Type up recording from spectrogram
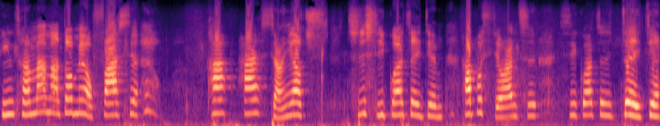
平常妈妈都没有发现，他他想要吃吃西瓜这件，他不喜欢吃西瓜这这件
